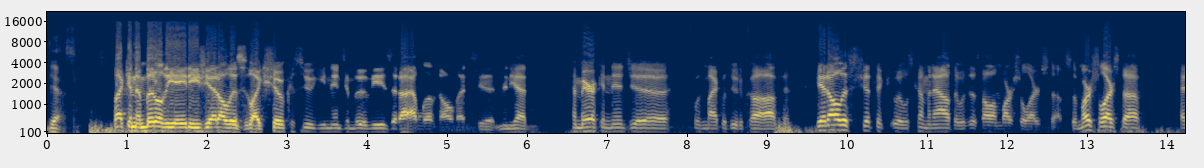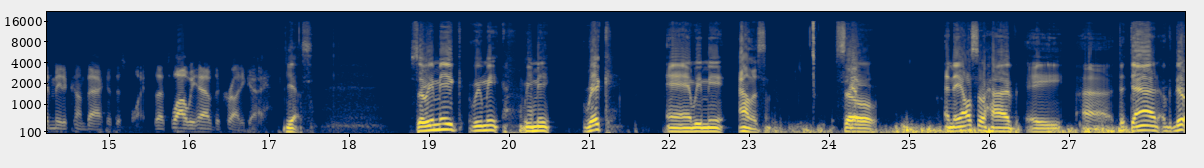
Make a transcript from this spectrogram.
Yes. Like in the middle of the '80s, you had all this like Sho Kosugi ninja movies that I loved all that shit, and then you had American Ninja with Michael Dudikoff, and you had all this shit that was coming out that was just all martial arts stuff. So martial arts stuff had made a comeback at this point. So that's why we have the Karate Guy. Yes. So we make we meet we meet Rick and we meet Allison. So and they also have a uh, the dad. There,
